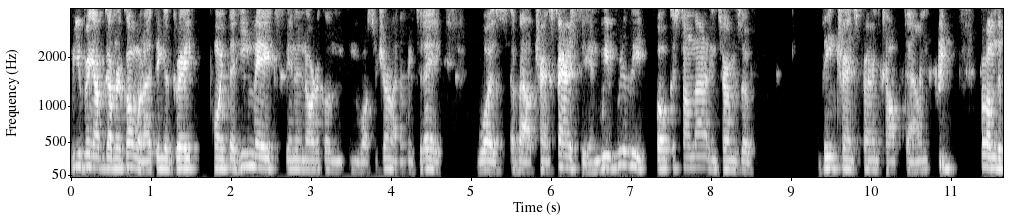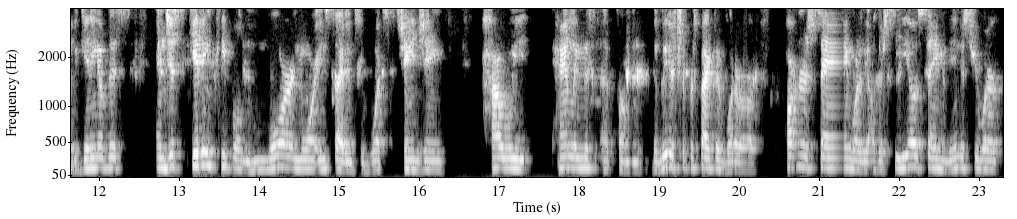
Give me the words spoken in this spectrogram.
you bring up Governor Cuomo, and I think a great point that he makes in an article in the Wall Street Journal, I think today, was about transparency. And we really focused on that in terms of being transparent top down from the beginning of this and just giving people more and more insight into what's changing, how are we handling this uh, from the leadership perspective, what are our partners saying, what are the other CEOs saying in the industry, what are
